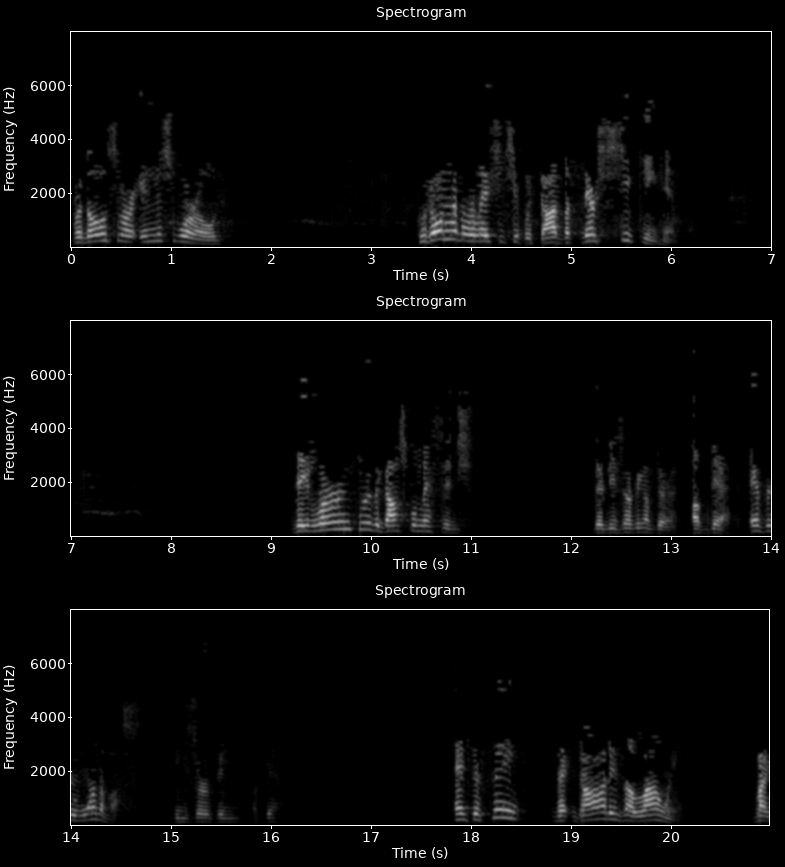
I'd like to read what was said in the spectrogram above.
for those who are in this world who don't have a relationship with God, but they're seeking Him. They learn through the gospel message they're deserving of death. Every one of us deserving of death. And to think that God is allowing, by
